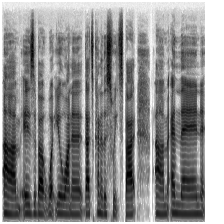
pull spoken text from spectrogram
um, is about what you'll want to. That's kind of the sweet spot. Um, and then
